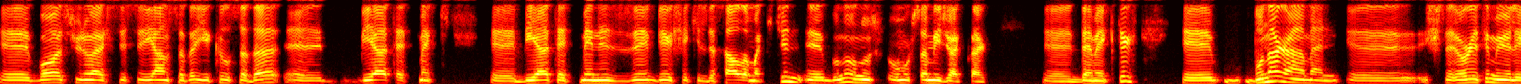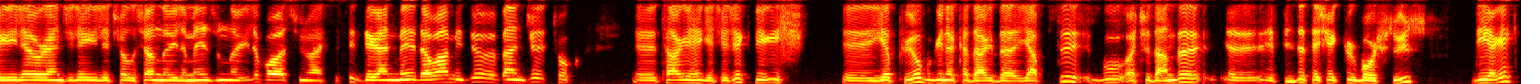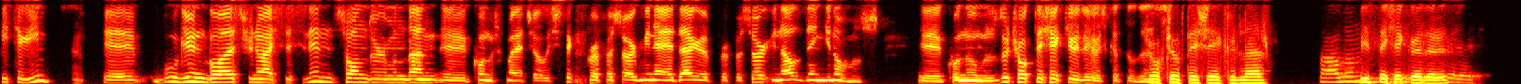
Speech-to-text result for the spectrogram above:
e, Boğaziçi Üniversitesi yansa da yıkılsa da e, biat etmek, e, biat etmenizi bir şekilde sağlamak için e, bunu umursamayacaklar e, demektir. E, buna rağmen e, işte öğretim üyeleriyle, öğrencileriyle, çalışanlarıyla, mezunlarıyla Boğaziçi Üniversitesi direnmeye devam ediyor ve bence çok e, tarihe geçecek bir iş e, yapıyor. Bugüne kadar da yaptı. Bu açıdan da e, hepinize teşekkür borçluyuz diyerek bitireyim. E, bugün Boğaziçi Üniversitesi'nin son durumundan e, konuşmaya çalıştık. Profesör Mine Eder ve Profesör Ünal Zenginovuz e, konuğumuzdu. Çok teşekkür ediyoruz katıldığınız Çok çok teşekkürler. Sağ olun. Biz teşekkür ederiz. teşekkür ederiz.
